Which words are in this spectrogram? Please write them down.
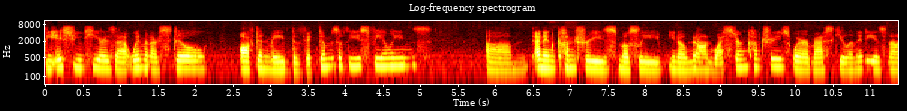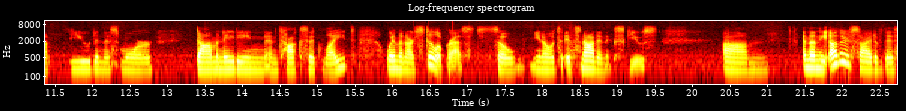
The issue here is that women are still often made the victims of these feelings um, and in countries, mostly, you know, non Western countries where masculinity is not viewed in this more dominating and toxic light, women are still oppressed. So, you know, it's, it's not an excuse. Um, and then the other side of this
